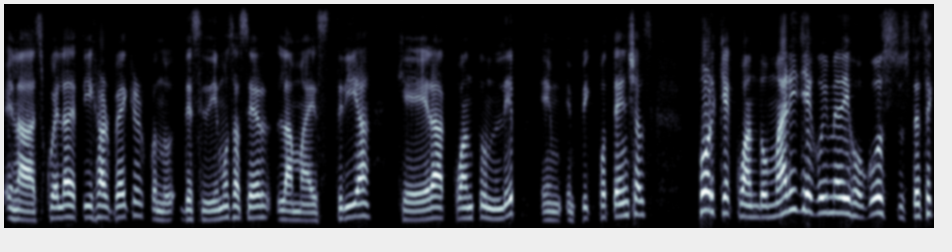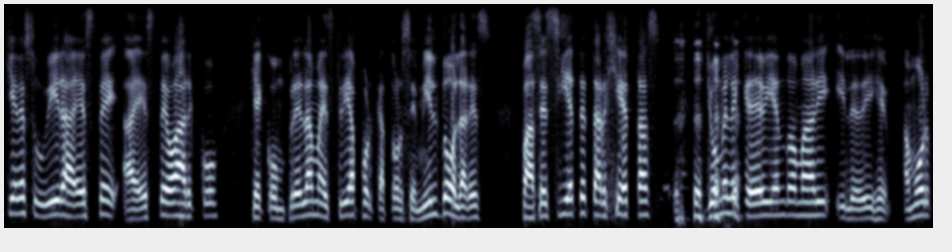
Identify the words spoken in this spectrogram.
en la escuela de T. Hart Baker, cuando decidimos hacer la maestría que era Quantum Leap en, en Peak Potentials porque cuando Mari llegó y me dijo, Gus, usted se quiere subir a este, a este barco que compré la maestría por 14 mil dólares, pasé siete tarjetas, yo me le quedé viendo a Mari y le dije, amor,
